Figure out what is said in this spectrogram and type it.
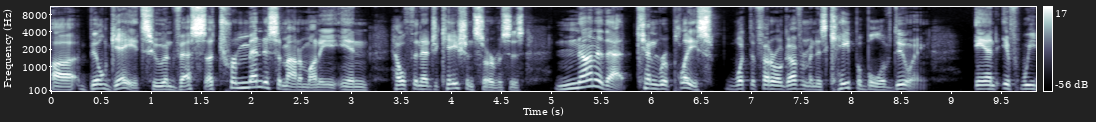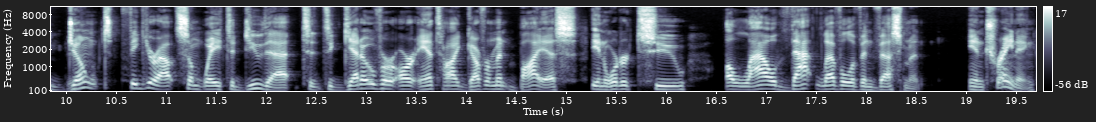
uh, Bill Gates who invests a tremendous amount of money in health and education services. None of that can replace what the federal government is capable of doing. And if we don't figure out some way to do that, to, to get over our anti government bias in order to allow that level of investment in training,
